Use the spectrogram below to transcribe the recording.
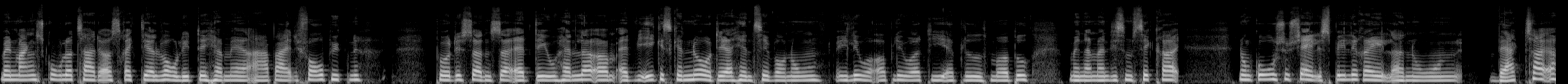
Men mange skoler tager det også rigtig alvorligt, det her med at arbejde forebyggende på det, sådan så at det jo handler om, at vi ikke skal nå derhen til, hvor nogle elever oplever, at de er blevet mobbet, men at man ligesom sikrer nogle gode sociale spilleregler, nogle værktøjer,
